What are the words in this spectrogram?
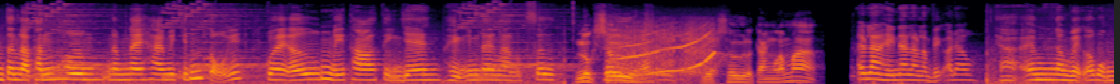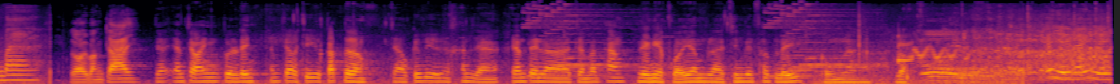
Em tên là Thanh Hương, năm nay 29 tuổi, quê ở Mỹ Tho, Tiền Giang. Hiện em đang là luật sư. luật sư hả luật sư là căng lắm á em là hiện nay là làm việc ở đâu Dạ, em làm việc ở quận 3. rồi bạn trai Dạ, em chào anh Quyền Linh, em chào chị Cát Tường, chào quý vị khán giả. Em tên là Trần Văn Thăng, nghề nghiệp của em là chuyên viên pháp lý, cũng là luật. cái gì vậy cái gì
